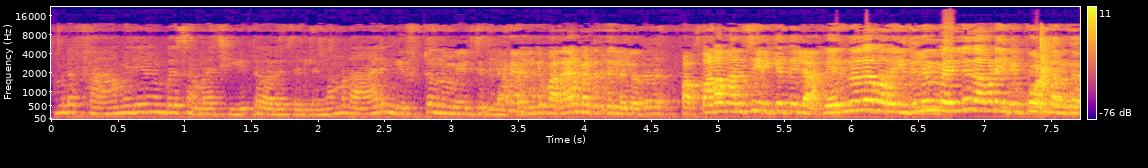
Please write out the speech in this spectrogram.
നമ്മുടെ ഫാമിലി മെമ്പേഴ്സ് നമ്മളെ ചീത്ത പറയത്തില്ലേ? നമ്മൾ ആരും ഗിഫ്റ്റ് ഒന്നും മേടിച്ചിട്ടില്ല. അപ്പൊ എനിക്ക് പറയാൻ പറ്റത്തില്ലല്ലോ. പപ്പയുടെ മനസ്സിരിക്കത്തില്ല വരുന്നതേ പറയും ഇതിലും വലിയ അവിടെ ഇരിപ്പുണ്ടെന്ന്.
